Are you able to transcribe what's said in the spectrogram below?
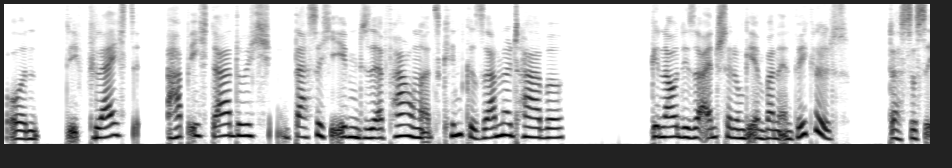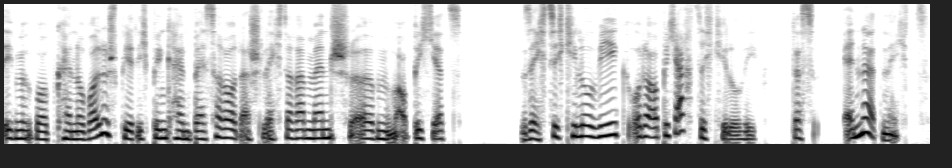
Und vielleicht habe ich dadurch, dass ich eben diese Erfahrung als Kind gesammelt habe, genau diese Einstellung irgendwann entwickelt, dass das eben überhaupt keine Rolle spielt. Ich bin kein besserer oder schlechterer Mensch, ähm, ob ich jetzt 60 Kilo wiege oder ob ich 80 Kilo wiege. Das ändert nichts.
